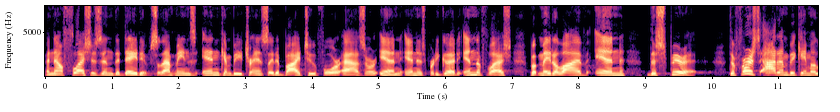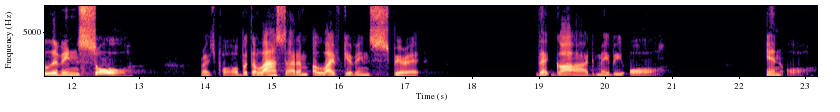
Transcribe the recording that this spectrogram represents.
and now flesh is in the dative. So that means in can be translated by, to, for, as, or in. In is pretty good. In the flesh, but made alive in the spirit. The first Adam became a living soul, writes Paul, but the last Adam, a life giving spirit, that God may be all in all.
